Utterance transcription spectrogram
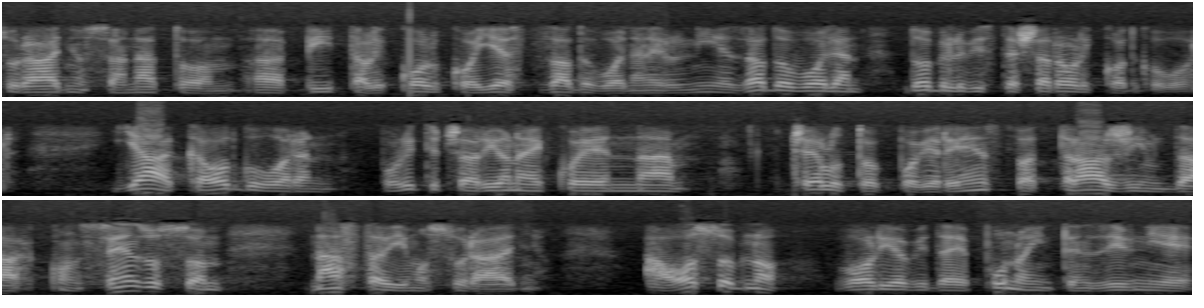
suradnju sa NATO-om pitali koliko jest zadovoljan ili nije zadovoljan, dobili biste šarolik odgovor. Ja kao odgovoran političar i onaj koji je na čelu tog povjerenstva tražim da konsenzusom nastavimo suradnju. A osobno volio bi da je puno intenzivnije,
